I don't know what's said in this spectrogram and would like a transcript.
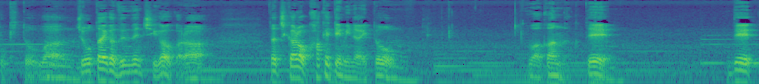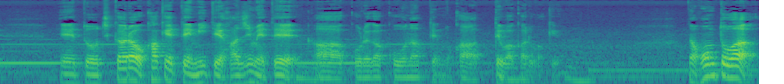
時とはうん。状態が全然違うから,、だから力をかけてみないと分かんなくて、で、えー、と力をかけてみて初めて、ああこれがこうなってんのかって分かるわけよ。だから本当は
